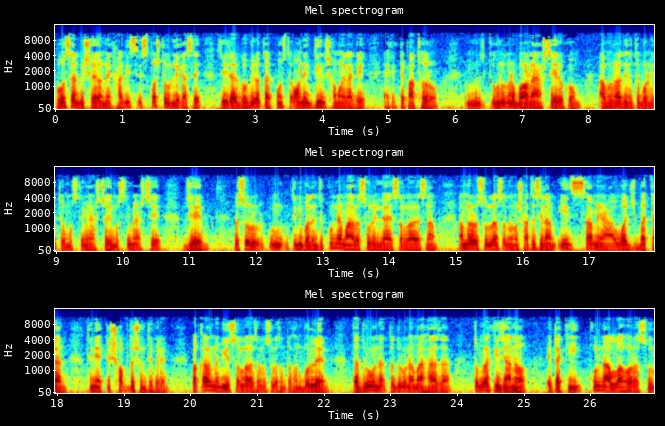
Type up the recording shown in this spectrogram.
পৌঁছার বিষয়ে অনেক হাদিস স্পষ্ট উল্লেখ আছে যে এটার গভীরতায় পৌঁছতে অনেক দিন সময় লাগে এক একটা পাথরও কোনো কোনো বর্ণায় আসছে এরকম। আবহাওয়াদিনত বর্ণিত মুসলিমে আসছে মুসলিমে আসছে যে রসুল তিনি বলেন যে, কুন্না মা রসুল্লাহ সাল্লাম। আমরা রসুল্লাহ সাল্লামের সাথে ছিলাম। ইজ সামিয়া ওয়াজবাতান। তিনি একটি শব্দ শুনতে পেলেন। ফকাল নবী সাল্লাহ সাল্লাম তখন বললেন, তাদরুনা তাদরুনা মা হাজা তোমরা কি জানো এটা কি? কুলনা আল্লাহ রসুল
